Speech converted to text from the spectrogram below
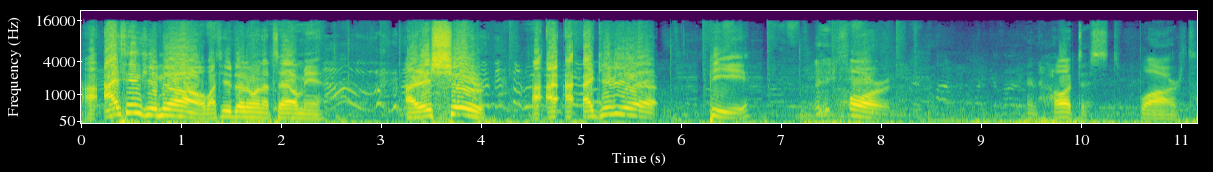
I, I think you know, but you don't want to tell me. Are you sure? I, I, I give you a P, orn, and hottest part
